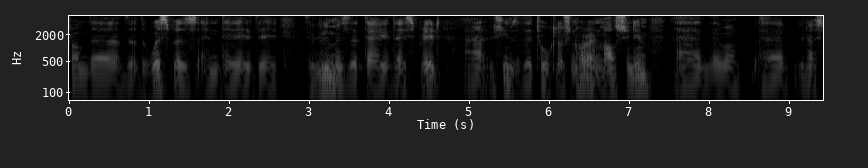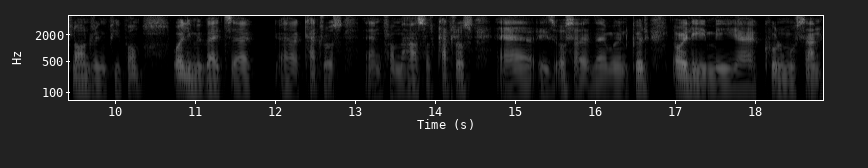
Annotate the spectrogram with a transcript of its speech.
from the, the, the whispers and the the, the rumors that they they spread. Uh, it seems that they talk Lashon Hora and Malshanim, uh, they were, uh, you know, slandering people. Oily mibait uh, Katros, and from the house of Katros uh, is also they weren't good. Oili mi uh, kul musan,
